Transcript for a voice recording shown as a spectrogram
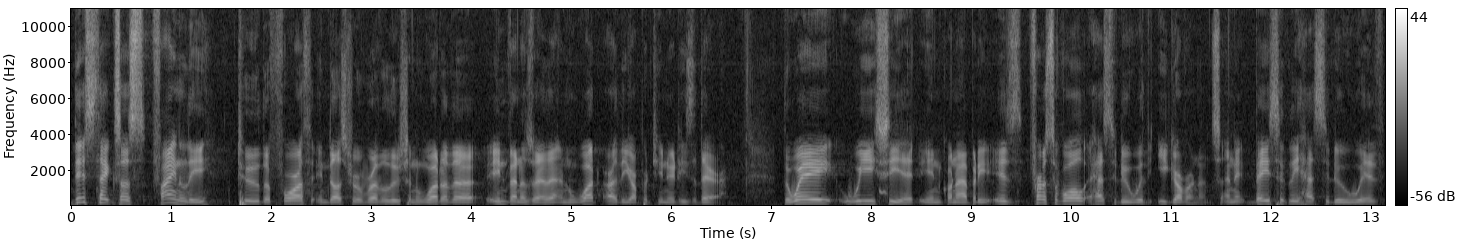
this takes us finally to the fourth industrial revolution. What are the in Venezuela and what are the opportunities there? The way we see it in CONAPRI is, first of all, it has to do with e-governance, and it basically has to do with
